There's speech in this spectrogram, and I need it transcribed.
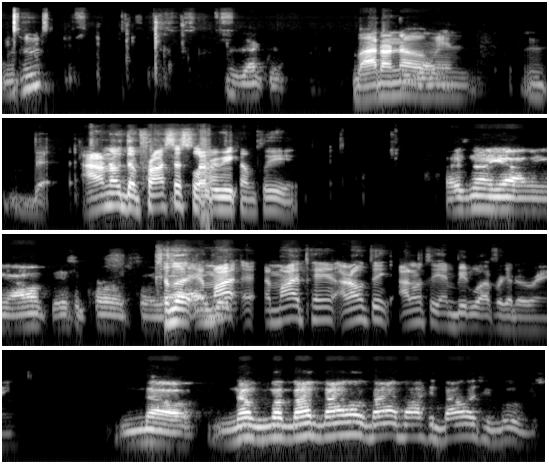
Mm-hmm. Exactly. But I don't know. I mean, I don't know if the process will ever be complete. It's not. Yeah, I mean, I don't. It's a curse. So, yeah, look, I in my in my opinion, I don't think I don't think Embiid will ever get a ring. no, no, no, not not not not, not unless he moves.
